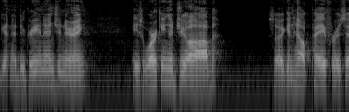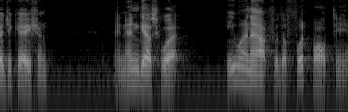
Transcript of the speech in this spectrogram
getting a degree in engineering. He's working a job so he can help pay for his education. And then guess what? he went out for the football team.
